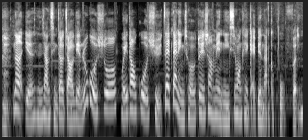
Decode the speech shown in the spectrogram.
嗯，那也很想请教教练，如果说回到过去，在带领球队上面，你希望可以改变哪个部分？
